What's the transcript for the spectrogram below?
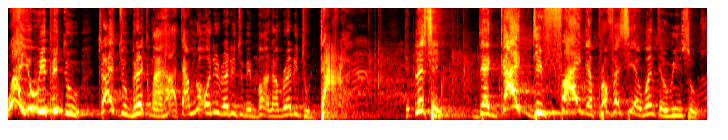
Why are you weeping to try to break my heart? I'm not only ready to be born, I'm ready to die. Listen, the guy defied the prophecy and went and win souls.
